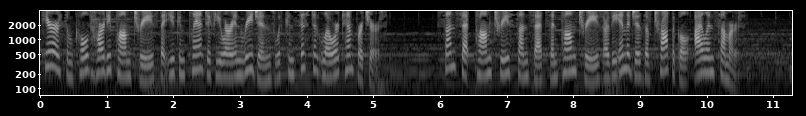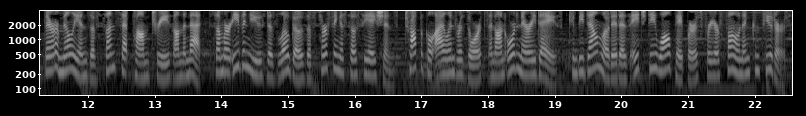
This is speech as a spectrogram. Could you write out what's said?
Here are some cold hardy palm trees that you can plant if you are in regions with consistent lower temperatures. Sunset palm trees Sunsets and palm trees are the images of tropical, island summers. There are millions of sunset palm trees on the net, some are even used as logos of surfing associations, tropical island resorts and on ordinary days, can be downloaded as HD wallpapers for your phone and computers.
